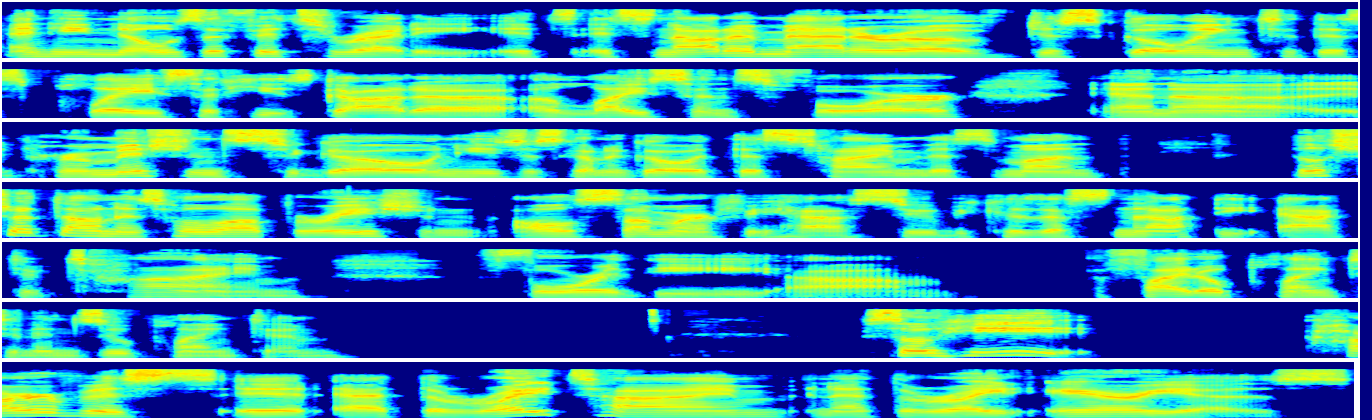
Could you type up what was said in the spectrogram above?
and he knows if it's ready. It's it's not a matter of just going to this place that he's got a, a license for and uh permissions to go and he's just going to go at this time this month. He'll shut down his whole operation all summer if he has to because that's not the active time for the um, phytoplankton and zooplankton. So he harvests it at the right time and at the right areas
